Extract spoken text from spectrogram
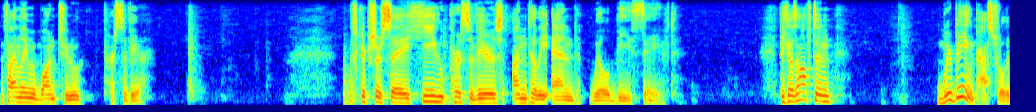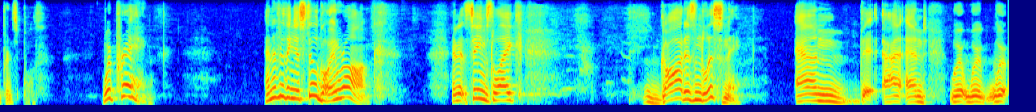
and finally we want to persevere. The scriptures say, He who perseveres until the end will be saved. Because often we're being pastorally principled, we're praying, and everything is still going wrong. And it seems like God isn't listening. And, and we're, we're, we're,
